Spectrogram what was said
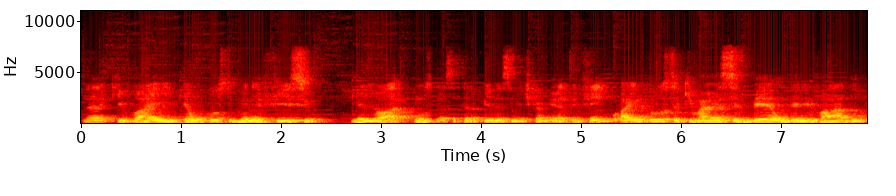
né, que vai ter um custo-benefício melhor com o uso dessa terapia, desse medicamento, enfim. A indústria que vai receber um derivado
